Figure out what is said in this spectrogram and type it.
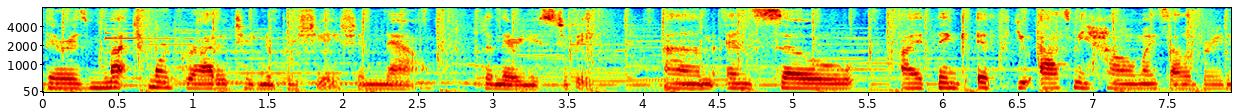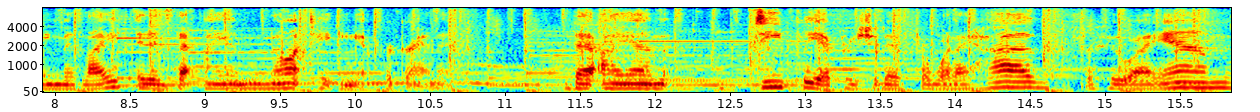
there is much more gratitude and appreciation now than there used to be. Um, and so I think if you ask me how am I celebrating midlife, it is that I am not taking it for granted. That I am deeply appreciative for what I have, for who I am,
